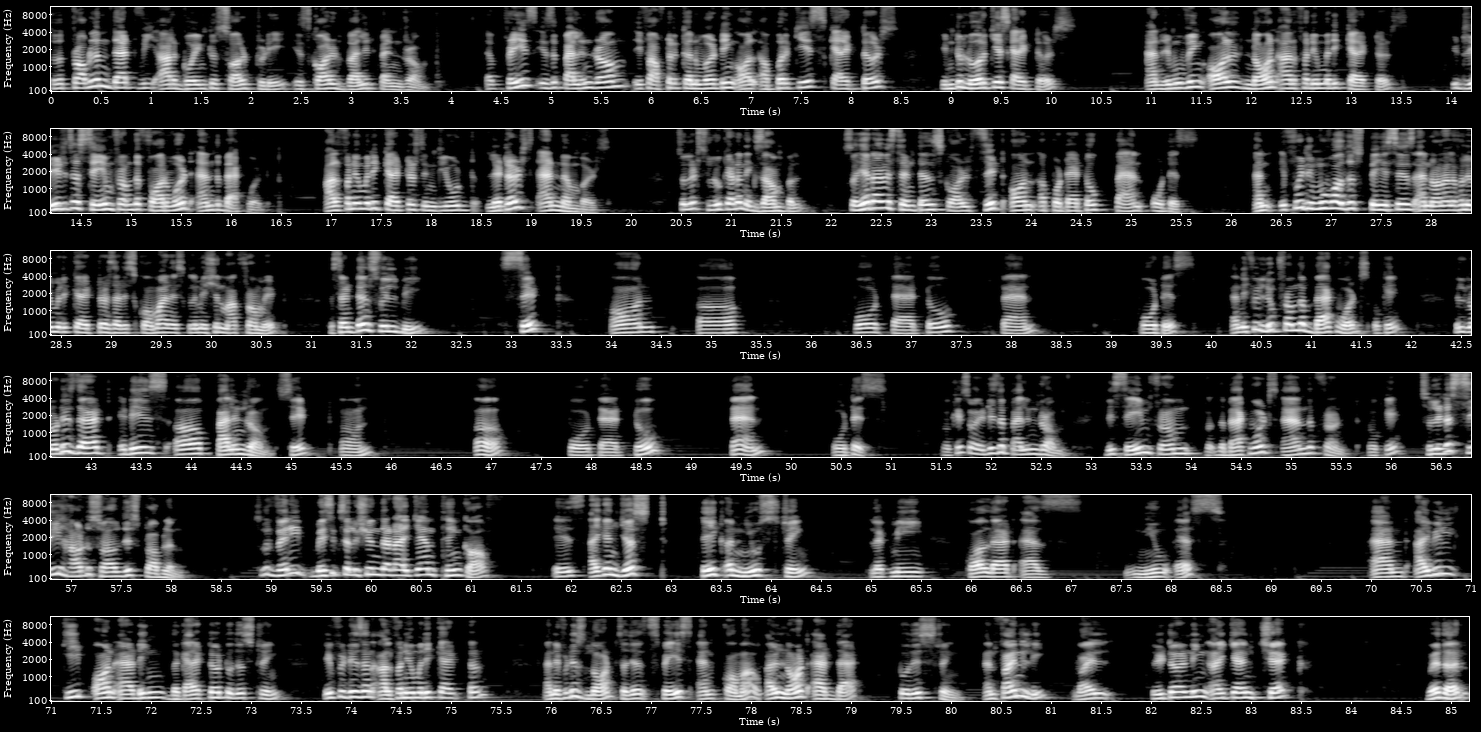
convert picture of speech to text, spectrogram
So the problem that we are going to solve today is called valid palindrome. A phrase is a palindrome if after converting all uppercase characters into lowercase characters and removing all non-alphanumeric characters, it reads the same from the forward and the backward. Alphanumeric characters include letters and numbers. So let's look at an example. So here I have a sentence called sit on a potato pan Otis. And if we remove all the spaces and non-alphanumeric characters that is comma and exclamation mark from it, the sentence will be sit on a potato pan Otis. And if you look from the backwards, okay, you'll notice that it is a palindrome. Sit on a potato pan Otis. Okay, so it is a palindrome the same from the backwards and the front okay? So let us see how to solve this problem. So the very basic solution that i can think of is i can just take a new string. Let me call that as new s. And i will keep on adding the character to the string. If it is an alphanumeric character and if it is not such as space and comma i will not add that to this string. And finally while returning I can check whether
